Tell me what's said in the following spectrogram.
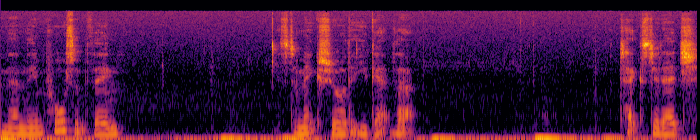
And then the important thing is to make sure that you get that textured edge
